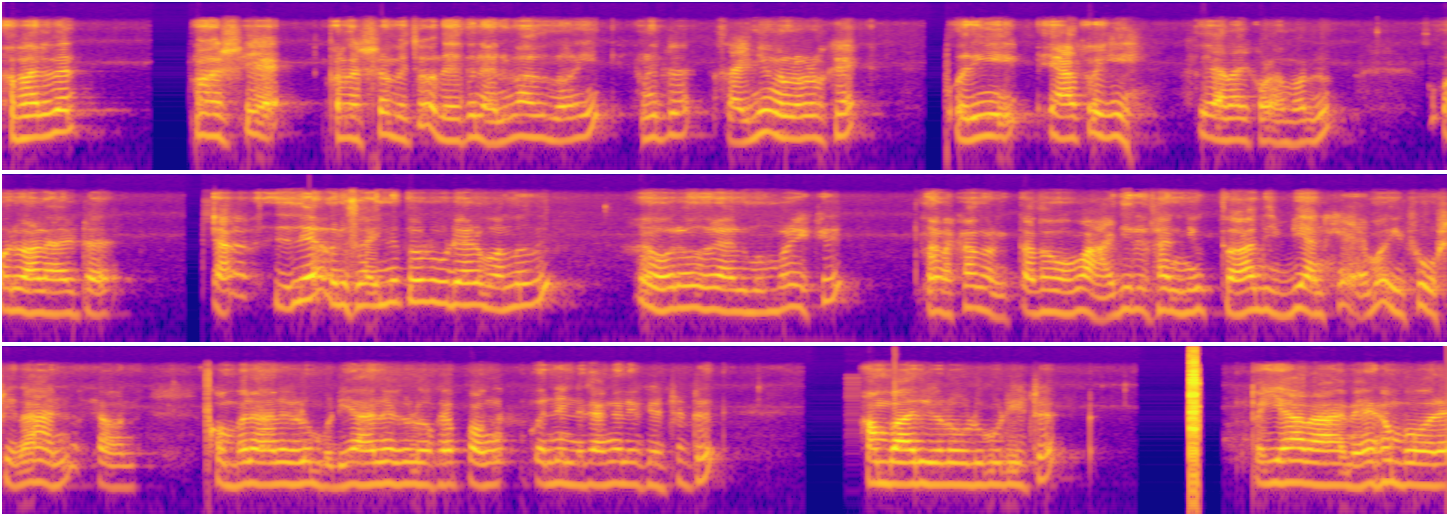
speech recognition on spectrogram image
ഭരതൻ മഹർഷിയെ പ്രദക്ഷിണം വെച്ചു. അദ്ദേഹത്തിന് അനുവാദം വാങ്ങി എന്നിട്ട് സൈന്യങ്ങളോടൊക്കെ ഒരുങ്ങി യാത്രയ്ക്ക് തയ്യാറായിക്കൊള്ളാൻ പറഞ്ഞു. ഒരാളായിട്ട് വലിയ ഒരു സൈന്യത്തോടു കൂടിയാണ് വന്നത്. ഓരോന്നോരാൾ മുമ്പേക്ക് നടക്കാൻ തുടങ്ങി. തതോ യുക്ത ദിവ്യാൻ ഹേമ വിഭൂഷിതാൻ. കൊമ്പനാനകളും പിടിയാനകളും ഒക്കെ പൊങ്ങ പൊന്നിന്റെ ചങ്ങലയൊക്കെ ഇട്ടിട്ട് അമ്പാരികളോട് കൂടിയിട്ട് തയ്യാറായ മേഘം പോലെ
